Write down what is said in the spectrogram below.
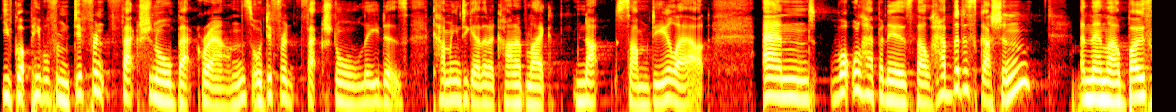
you've got people from different factional backgrounds or different factional leaders coming together to kind of like nut some deal out. And what will happen is they'll have the discussion, and then they'll both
